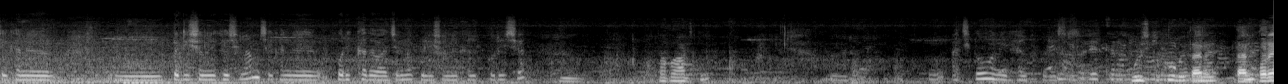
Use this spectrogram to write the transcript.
সেখানে পিটিশন লিখেছিলাম। সেখানে পরীক্ষা দেওয়ার জন্য পুলিশ অনেক হেল্প করেছে। তারপর আর আজকেও অনেক হেল্প করেছে। পুলিশ কি খুব মানে- তারপরে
